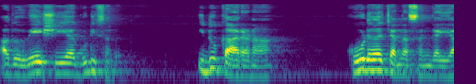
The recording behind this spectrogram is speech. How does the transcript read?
ಅದು ವೇಷಿಯ ಗುಡಿಸಲು. ಇದು ಕಾರಣ ಕೂಡಲ ಚನ್ನಸಂಗಯ್ಯ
